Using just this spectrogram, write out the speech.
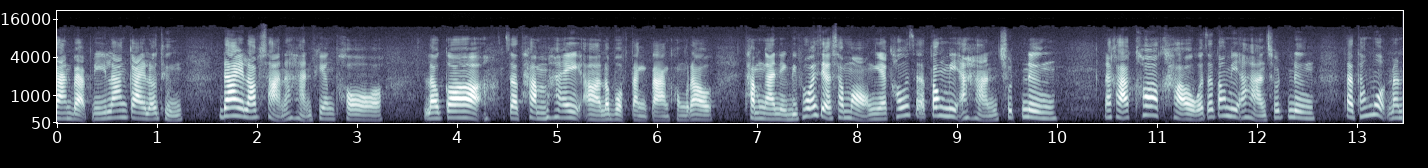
การแบบนี้ร่างกายเราถึงได้รับสารอาหารเพียงพอ แล้วก็จะทำให้ระบบต่างๆของเราทำงานอย่างดี เพราะว่าเสียสมองเนี่ยเขาจะต้องมีอาหารชุดหนึ่งนะคะ ข้อเข่าก็จะต้องมีอาหารชุดหนึ่งแต่ทั้งหมดมัน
